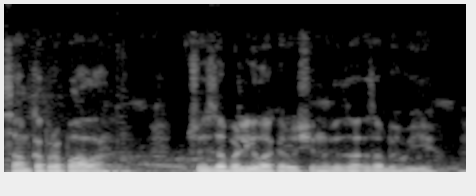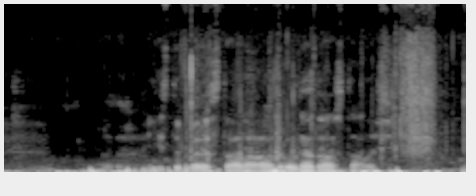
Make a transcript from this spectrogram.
Самка пропала. Щось заболіла, коротше, ну за- забив її. Їсти перестала, а кролнята остались. І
